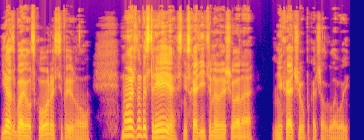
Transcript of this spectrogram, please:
я сбавил скорость и повернул. «Можно быстрее», — снисходительно разрешила она. «Не хочу», — покачал головой.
